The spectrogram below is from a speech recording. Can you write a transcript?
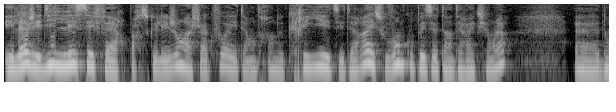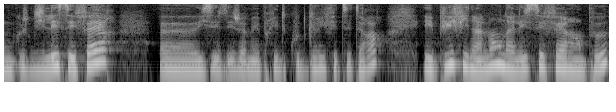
Et là j'ai dit laissez faire parce que les gens à chaque fois étaient en train de crier, etc. Et souvent couper cette interaction-là. Euh, donc je dis laissez faire. Euh, il s'était jamais pris de coups de griffe, etc. Et puis finalement on a laissé faire un peu.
